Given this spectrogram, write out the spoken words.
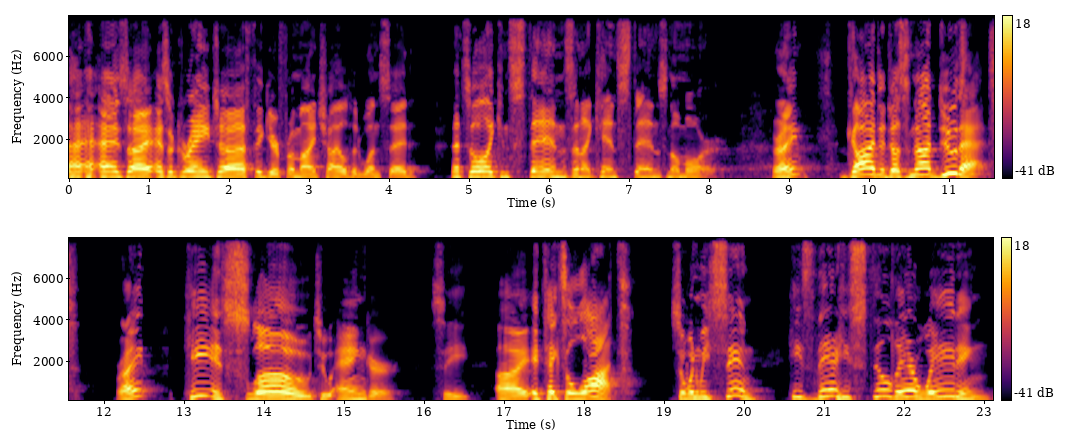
uh, as, uh, as a great uh, figure from my childhood once said, That's all I can stands, and I can't stands no more. Right? God does not do that. Right? He is slow to anger. See? Uh, it takes a lot. So when we sin, He's there, He's still there waiting.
